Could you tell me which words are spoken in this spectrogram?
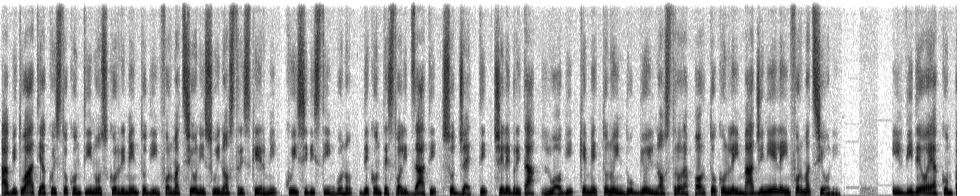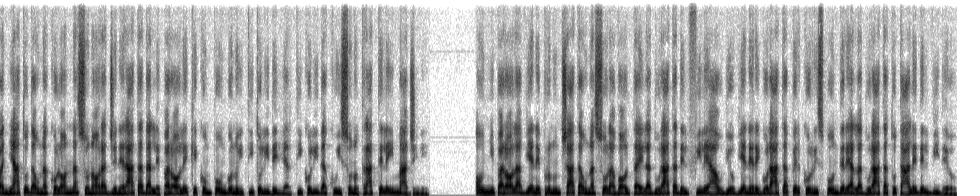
Abituati a questo continuo scorrimento di informazioni sui nostri schermi, qui si distinguono, decontestualizzati, soggetti, celebrità, luoghi, che mettono in dubbio il nostro rapporto con le immagini e le informazioni. Il video è accompagnato da una colonna sonora generata dalle parole che compongono i titoli degli articoli da cui sono tratte le immagini. Ogni parola viene pronunciata una sola volta e la durata del file audio viene regolata per corrispondere alla durata totale del video.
